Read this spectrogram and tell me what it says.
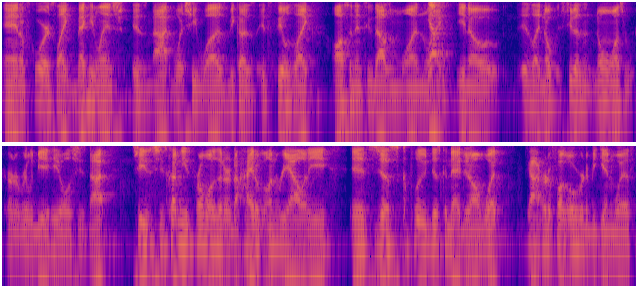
And of course, like Becky Lynch is not what she was because it feels like Austin in 2001, Yep. like, you know, is like nope, she doesn't no one wants her to really be a heel. She's not she's she's cutting these promos that are the height of unreality. It's just completely disconnected on what got her to fuck over to begin with.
